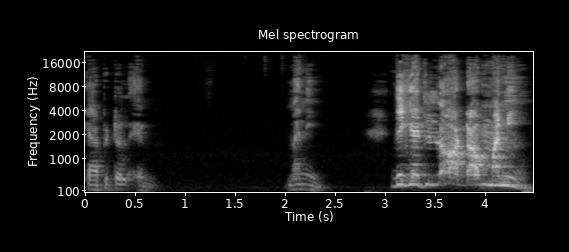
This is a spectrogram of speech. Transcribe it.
Capital M. Money. They get lot of money.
